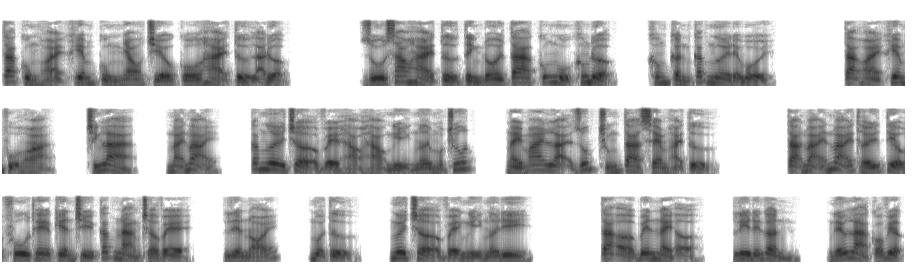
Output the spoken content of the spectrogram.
ta cùng Hoài Khiêm cùng nhau chiếu cố hải tử là được. Dù sao hải tử tỉnh đôi ta cũng ngủ không được, không cần các ngươi đều bồi. Tạ Hoài Khiêm phụ họa, chính là, mãi mãi, các ngươi trở về hảo hảo nghỉ ngơi một chút, ngày mai lại giúp chúng ta xem hải tử. Tạ mãi mãi thấy tiểu phu thê kiên trì các nàng trở về, liền nói, muội tử, ngươi trở về nghỉ ngơi đi. Ta ở bên này ở, ly đến gần, nếu là có việc,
